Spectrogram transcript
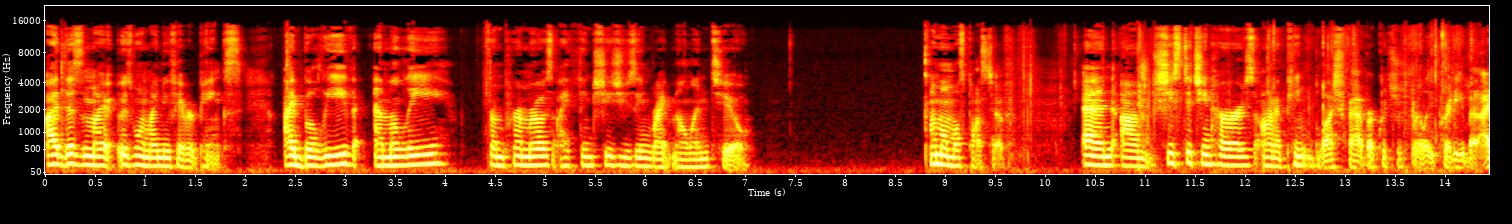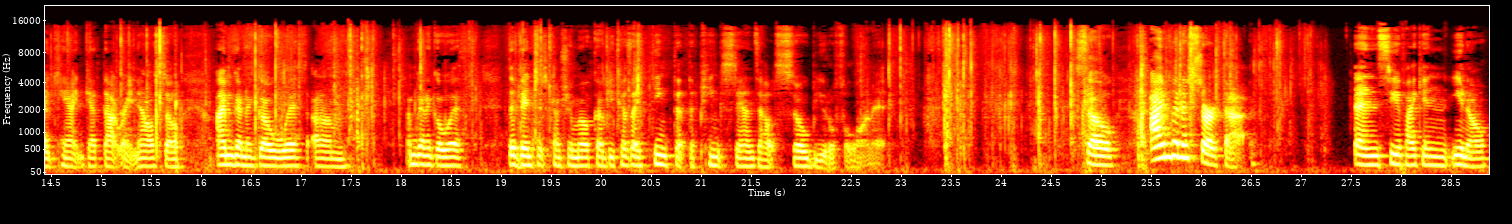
I, this is my, is one of my new favorite pinks. I believe Emily from Primrose, I think she's using Ripe Melon too. I'm almost positive. And um, she's stitching hers on a pink blush fabric, which is really pretty, but I can't get that right now. So I'm going to go with, um, I'm going to go with the Vintage Country Mocha because I think that the pink stands out so beautiful on it. So I'm going to start that and see if I can, you know,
